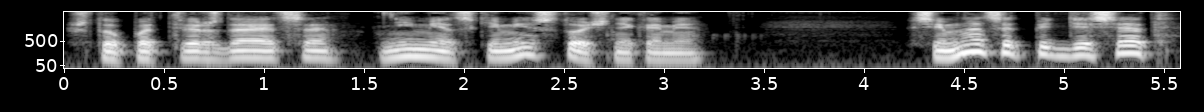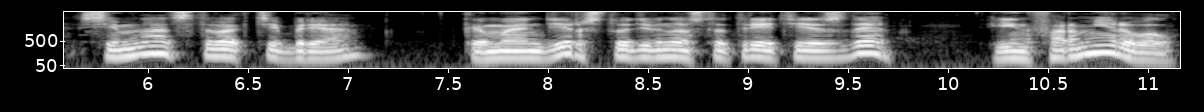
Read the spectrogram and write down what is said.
что подтверждается немецкими источниками. В 17.50 17 октября командир 193 СД информировал,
